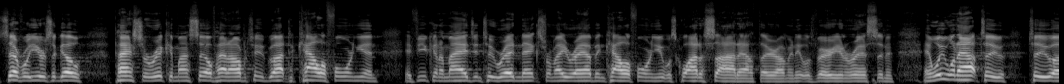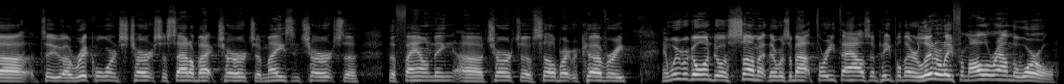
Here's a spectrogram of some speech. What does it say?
Several years ago, Pastor Rick and myself had an opportunity to go out to California, and if you can imagine two rednecks from Arab in California, it was quite a sight out there. I mean, it was very interesting. And, and we went out to, to, uh, to uh, Rick Warren's church, the Saddleback Church, amazing church, the, the founding uh, church of Celebrate Recovery. And we were going to a summit. There was about 3,000 people there, literally from all around the world.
